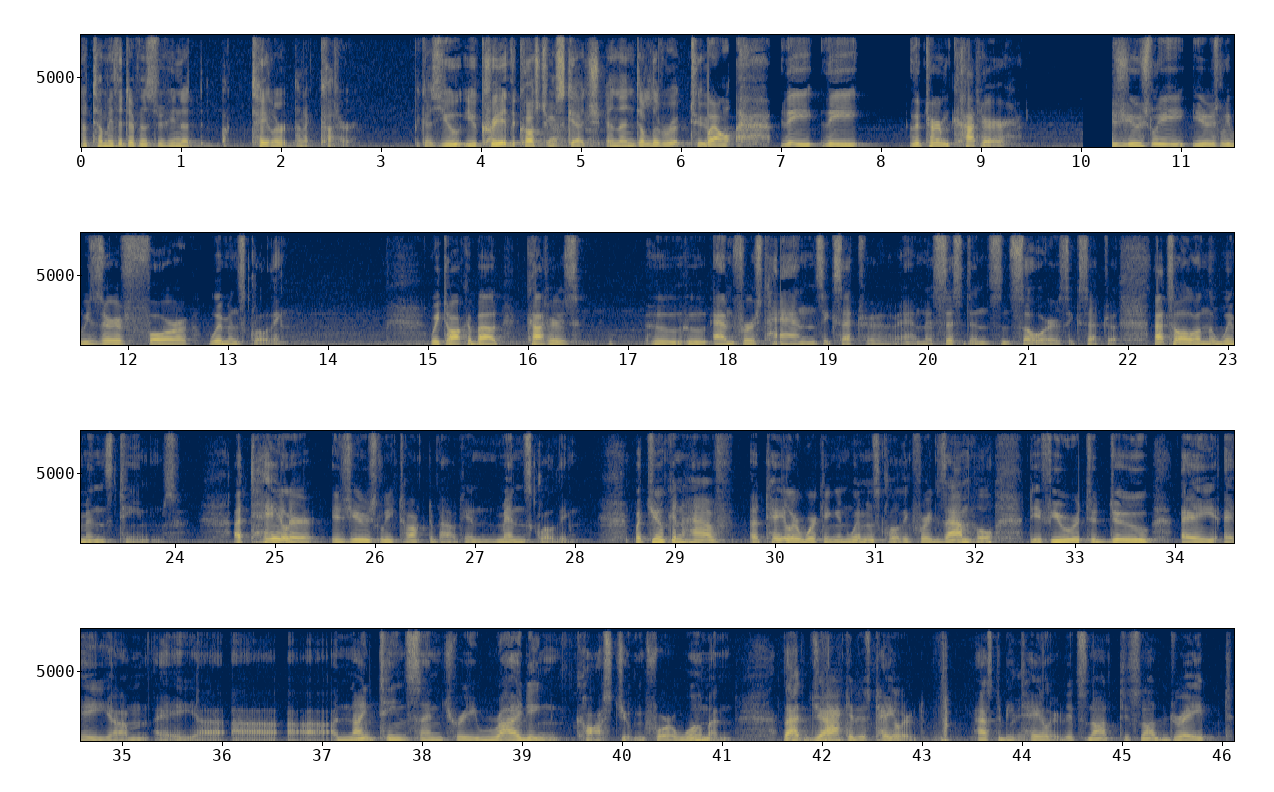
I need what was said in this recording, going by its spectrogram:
Now tell me the difference between a, a tailor and a cutter. Because you, you create the costume yeah. sketch and then deliver it to. Well, the, the, the term cutter is usually, usually reserved for women's clothing. We talk about cutters who, who and first hands, etc., and assistants and sewers, etc. That's all on the women's teams. A tailor is usually talked about in men's clothing. But you can have a tailor working in women's clothing. For example, if you were to do a, a, um, a, uh, a 19th century riding costume for a woman, that jacket is tailored, has to be tailored. It's not, it's not draped,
